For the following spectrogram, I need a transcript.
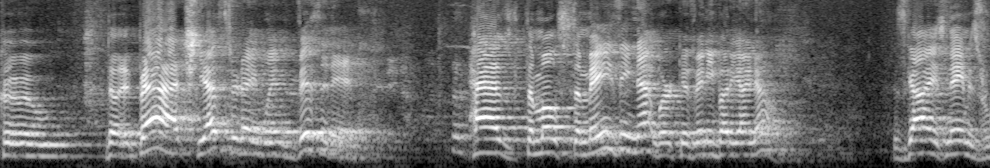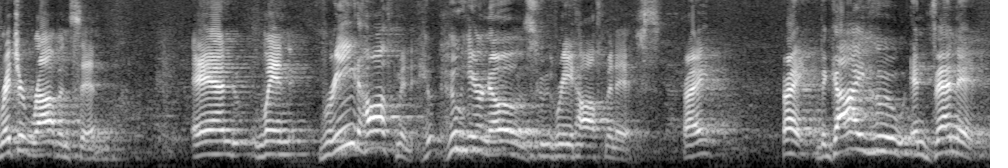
who the batch yesterday went visited, has the most amazing network of anybody I know. This guy, his name is Richard Robinson. And when Reid Hoffman, who, who here knows who Reid Hoffman is, right? Right, the guy who invented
